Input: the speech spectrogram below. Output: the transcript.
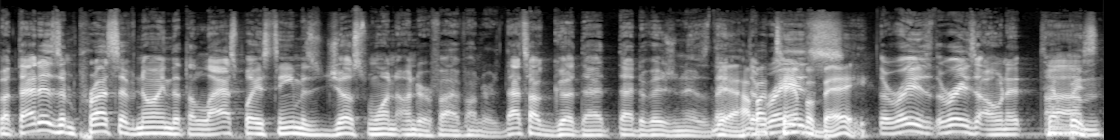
But that is impressive, knowing that the last place team is just one under 500. That's how good that, that division is. The- Yeah, how about Tampa Bay? The Rays, the Rays own it. Tampa Bay's Um,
